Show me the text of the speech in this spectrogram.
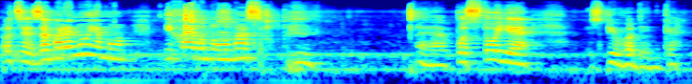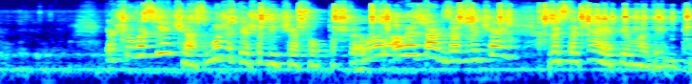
Оце замаринуємо, і хай воно у нас е, постоє з півгодинки. Якщо у вас є час, можете, щоб і часок постояло, але так зазвичай вистачає півгодинки.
